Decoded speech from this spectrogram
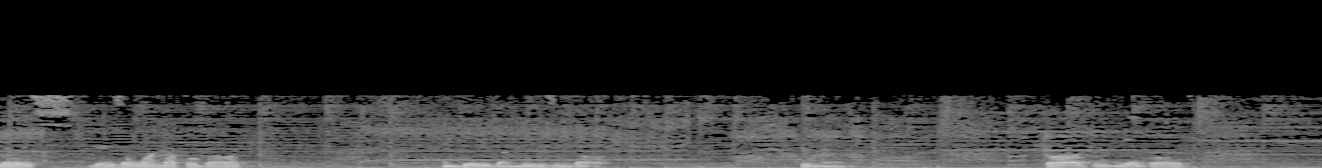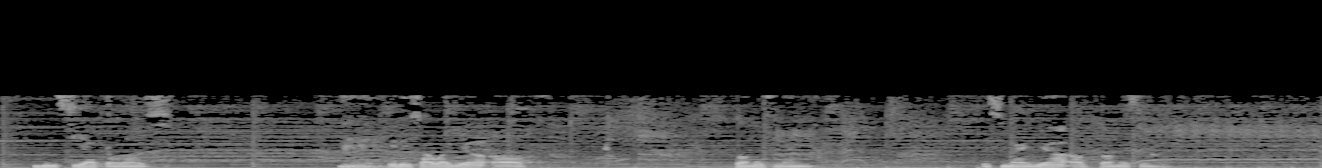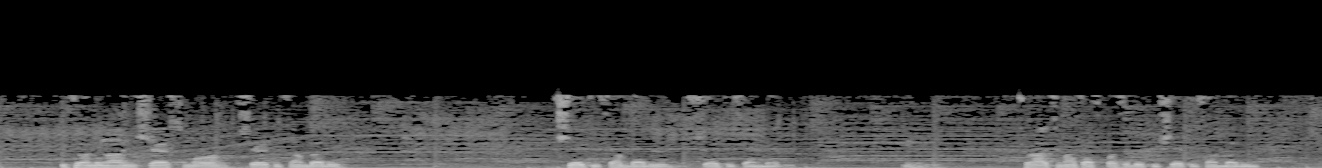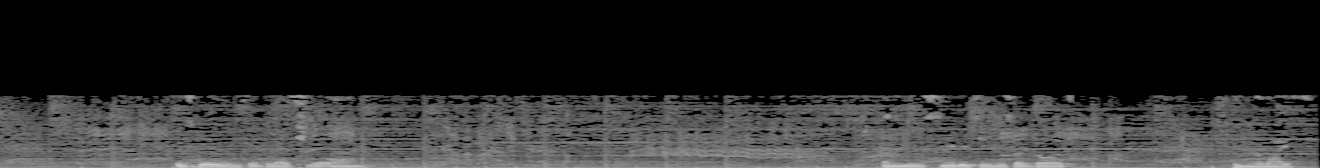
There is, there is a wonderful God and there is an amazing God. Amen. God will be a God this year for us. It is our year of promised land. It's my year of promising. If you're on the line, share small, share to somebody, share to somebody, share to somebody. Try as much as possible to share to somebody. It's going to bless your own. And you will see the changes of God in your life.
